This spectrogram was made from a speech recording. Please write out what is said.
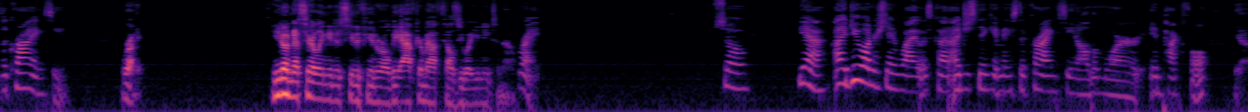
the crying scene. Right. You don't necessarily need to see the funeral. The aftermath tells you what you need to know. Right. So, yeah, I do understand why it was cut. I just think it makes the crying scene all the more impactful. Yeah.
